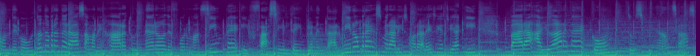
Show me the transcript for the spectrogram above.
on the Go, donde aprenderás a manejar tu dinero de forma simple y fácil de implementar. Mi nombre es Esmeralis Morales y estoy aquí para ayudarte con tus finanzas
